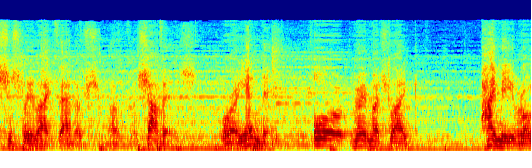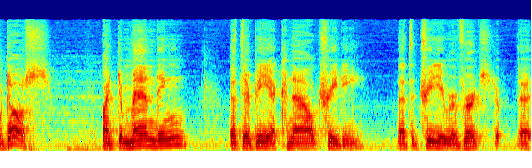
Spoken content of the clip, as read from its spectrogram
Suspiciously like that of, of Chavez or Allende, or very much like Jaime Roldos by demanding that there be a canal treaty, that the treaty reverts, to, uh,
